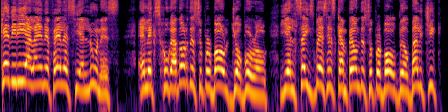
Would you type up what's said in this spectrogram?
¿Qué diría la NFL si el lunes el exjugador de Super Bowl Joe Burrow y el seis veces campeón de Super Bowl Bill Belichick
